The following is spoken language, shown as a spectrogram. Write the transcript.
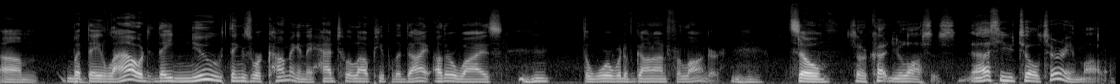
um, but they allowed. They knew things were coming, and they had to allow people to die. Otherwise, the war would have gone on for longer. So So cutting your losses. Now, that's a utilitarian model.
